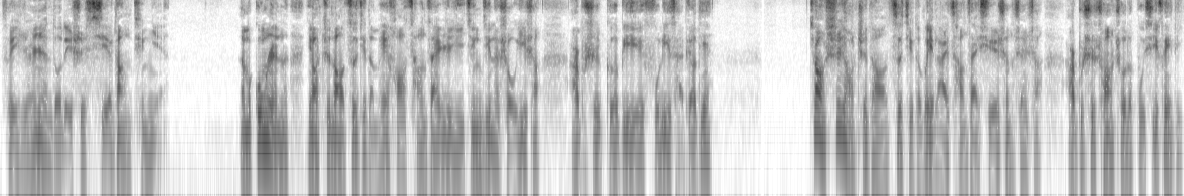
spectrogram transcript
所以人人都得是斜杠青年。那么工人呢，要知道自己的美好藏在日益精进的手艺上，而不是隔壁福利彩票店。教师要知道自己的未来藏在学生身上，而不是创收的补习费里。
